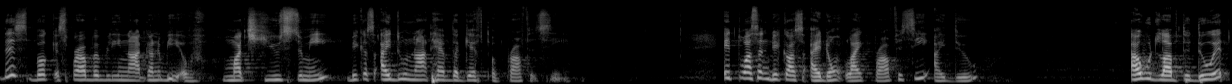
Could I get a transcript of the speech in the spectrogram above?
this book is probably not going to be of much use to me because I do not have the gift of prophecy. It wasn't because I don't like prophecy, I do. I would love to do it.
